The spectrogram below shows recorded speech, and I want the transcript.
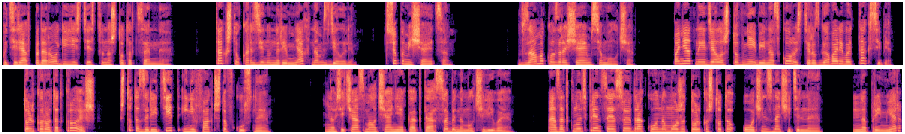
потеряв по дороге, естественно, что-то ценное. Так что корзину на ремнях нам сделали. Все помещается. В замок возвращаемся молча. Понятное дело, что в небе и на скорости разговаривать так себе. Только рот откроешь, что-то залетит, и не факт, что вкусное. Но сейчас молчание как-то особенно молчаливое. А заткнуть принцессу и дракона может только что-то очень значительное. Например,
